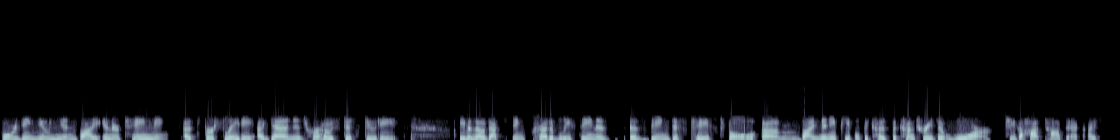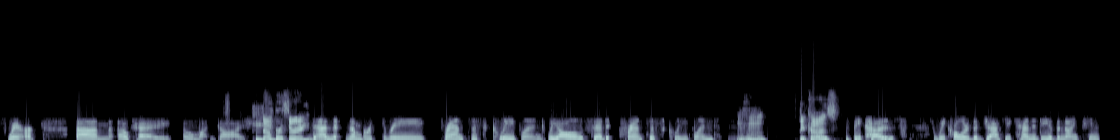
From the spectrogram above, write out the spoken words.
for the Union by entertaining as First Lady, again, is her hostess duties. Even though that's incredibly seen as, as being distasteful um, by many people because the country's at war. She's a hot topic, I swear. Um, okay. Oh my gosh. number three. Then number three, Frances Cleveland. We all said Frances Cleveland Mm-hmm. Because because we call her the Jackie Kennedy of the 19th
